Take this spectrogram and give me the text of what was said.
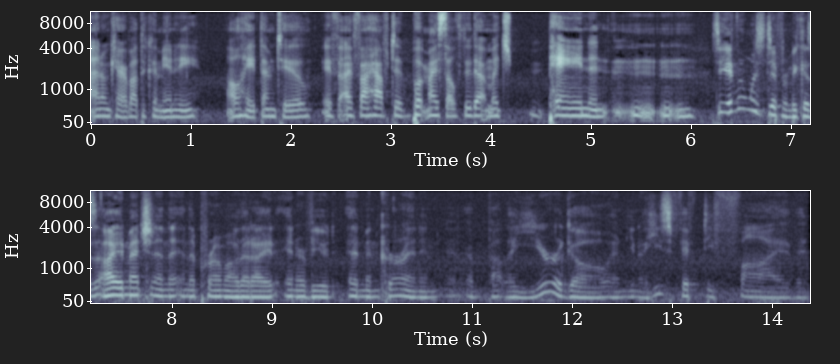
I don't care about the community. I'll hate them too. If if I have to put myself through that much pain and mm, mm, mm. See, everyone was different because I had mentioned in the in the promo that I had interviewed Edmund Curran in, about a year ago, and you know he's 55 and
